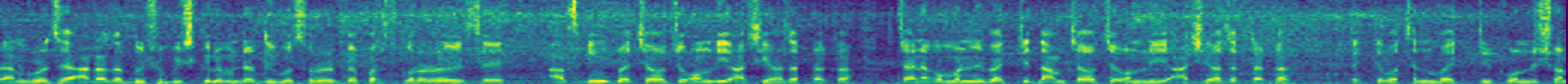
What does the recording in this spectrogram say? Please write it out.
রান করেছে আট হাজার দুশো বিশ কিলোমিটার, দুই বছরের পেপার্স করা রয়েছে। আস্কিং প্রাইস চাওয়া হচ্ছে অনলি আশি হাজার টাকা। চায়না কোম্পানির বাইকটির দাম চাওয়া হচ্ছে অনলি আশি হাজার টাকা। দেখতে পাচ্ছেন বাইকটির কন্ডিশন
